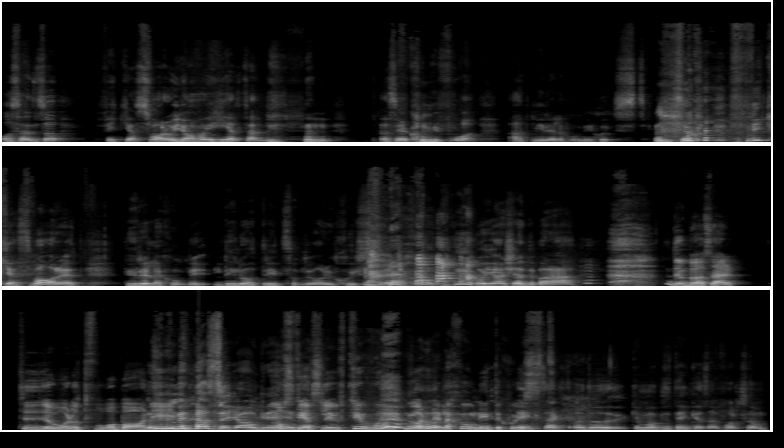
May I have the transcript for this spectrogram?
och sen så fick jag svar och jag var ju helt såhär, alltså jag kom ju på att min relation är schysst. Så fick jag svaret. Din relation, är- det låter inte som du har en schysst relation. och jag kände bara, Du bara så här 10 år och två barn in. men alltså jag och grejen Måste jag sluta Johan? Vår relation är inte schysst. Exakt och då kan man också tänka så här folk som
